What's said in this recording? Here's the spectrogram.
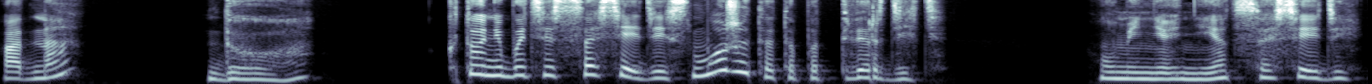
Одна? Да. Кто-нибудь из соседей сможет это подтвердить? У меня нет соседей.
